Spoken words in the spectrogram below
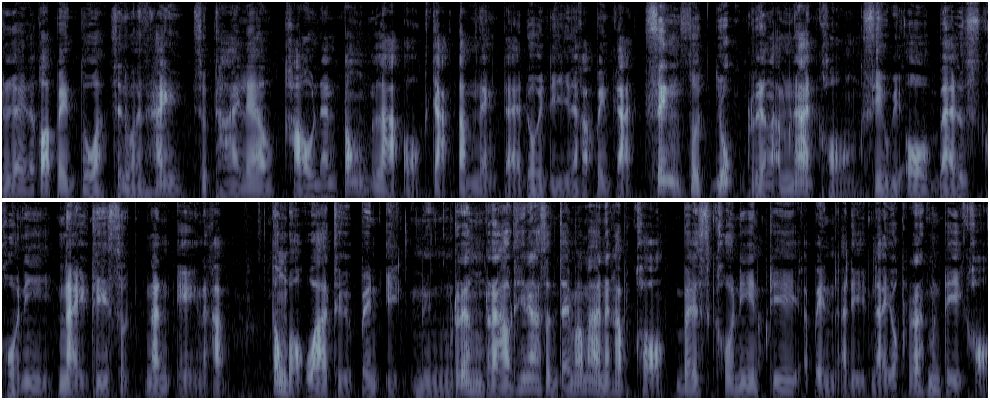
เรื่อยๆ แล้วก็เป็นตัวฉนวนให้สุดท้ายแล้ว เขานั้นต้องลาออกจากตำแหน่งแต่โดยดีนะครับเป็นการสิ้นสุดยุคเรืองอำนาจของซิลวิโอเบอร์ลุสโคนีในที่สุดนั่นเองนะครับ ต้องบอกว่าถือเป็นอีกหนึ่งเรื่องราวที่น่าสนใจมาก ๆ นะครับ ของเบอร์ลุสโคนีที่เป็นอดีตนายกรัฐมนตรีของ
